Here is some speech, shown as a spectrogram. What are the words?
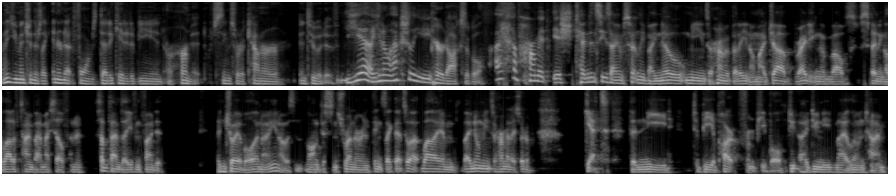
I think you mentioned there's like internet forums dedicated to being a hermit, which seems sort of counter intuitive. Yeah, you know, actually paradoxical. I have hermit-ish tendencies. I am certainly by no means a hermit, but you know, my job writing involves spending a lot of time by myself, and sometimes I even find it enjoyable. And I, you know, I was a long distance runner and things like that. So uh, while I am by no means a hermit, I sort of get the need to be apart from people. I do need my alone time.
